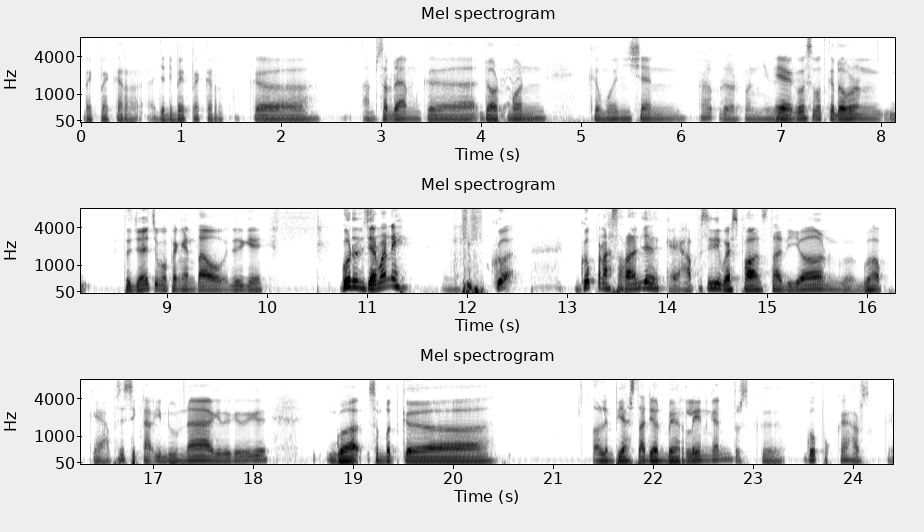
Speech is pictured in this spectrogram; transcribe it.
backpacker jadi backpacker ke Amsterdam ke Dortmund ke München Oh, ke Dortmund juga. ya gue sempat ke Dortmund tujuannya cuma pengen tahu jadi gini gue udah di Jerman nih Hmm. gue gue penasaran aja kayak apa sih Westfalen Stadion gue gua kayak apa sih Signal Iduna gitu gitu, gitu. gue sempet ke Olympia Stadion Berlin kan terus ke gue pokoknya harus ke,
